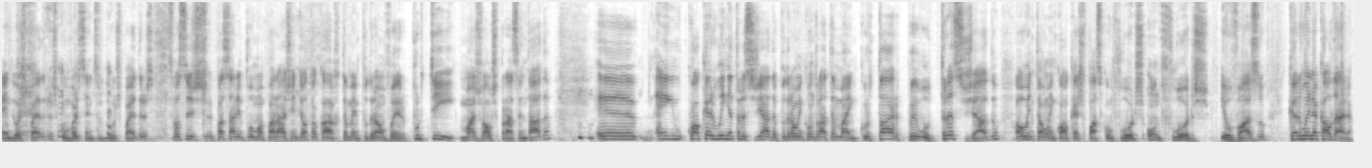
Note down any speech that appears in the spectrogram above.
em duas pedras, conversa entre duas pedras. Se vocês passarem por uma paragem de autocarro, também poderão ver Por ti, mais vale esperar sentada. Eh, em qualquer linha tracejada poderão encontrar também Cortar pelo tracejado, ou então em qualquer espaço com flores, onde flores eu vaso. Carolina Caldeira.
